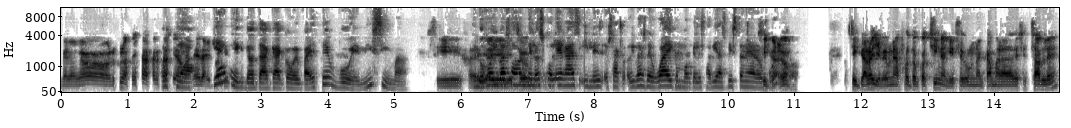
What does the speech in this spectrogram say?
pero no, no, había, manera. Qué anécdota, Caco, me parece buenísima. Sí, joder. Luego ibas a donde los colegas y les, o sea, ibas de guay como que les habías visto en el aeropuerto. Sí, claro. Sí, claro, llevé una foto cochina que hice con una cámara desechable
